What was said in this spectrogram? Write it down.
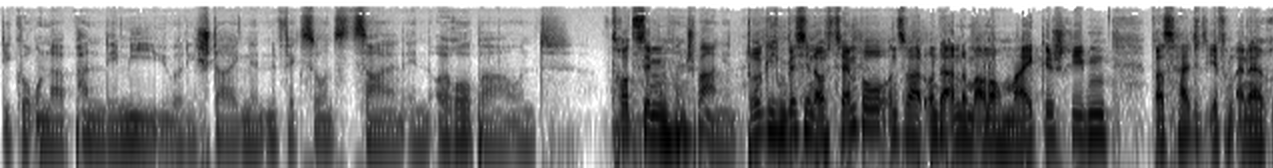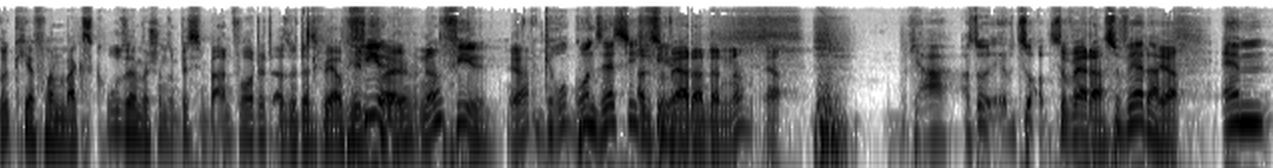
die Corona-Pandemie, über die steigenden Infektionszahlen in Europa und Trotzdem auch in Spanien. drücke ich ein bisschen aufs Tempo und zwar hat unter anderem auch noch Mike geschrieben, was haltet ihr von einer Rückkehr von Max Kruse? Haben wir schon so ein bisschen beantwortet, also das wäre auf jeden viel, Fall, ne? viel. Ja. Gru- Grundsätzlich Also viel. zu Werder dann, ne? Ja. Ja, also äh, zu, Zu Werder. zu Werder. Ja. Ähm,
